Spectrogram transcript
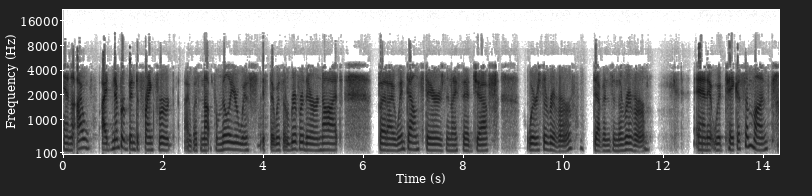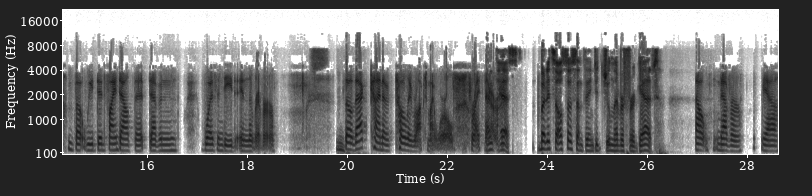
And i i'd never been to frankfurt. I was not familiar with if there was a river there or not. But i went downstairs and i said jeff where's the river? Devin's in the river. And it would take us a month but we did find out that devin was indeed in the river so that kind of totally rocked my world right there. Yes. But it's also something that you'll never forget. Oh, never. Yeah.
